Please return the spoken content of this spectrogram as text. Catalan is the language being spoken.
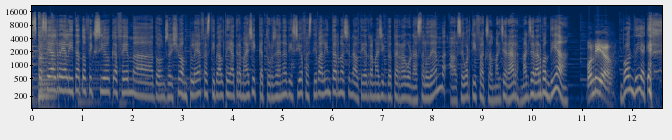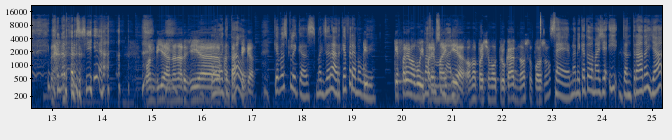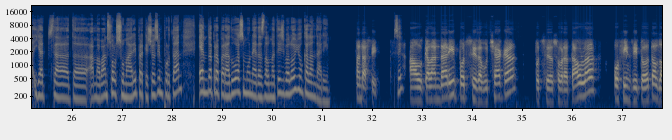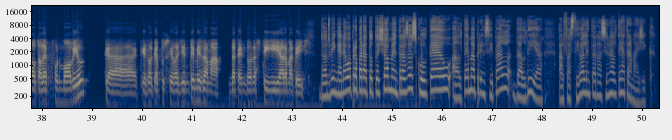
Especial realitat o ficció que fem, eh, doncs això, en ple Festival Teatre Màgic, 14a edició, Festival Internacional Teatre Màgic de Tarragona. Saludem al seu artífex, el Mac Gerard. Mac Gerard, bon dia. Bon dia. Bon dia, que... quina energia. Bon dia, una energia Hola, què tal? fantàstica. Què m'expliques? Mac Gerard, què farem avui? Què farem avui? Va, farem màgia? Home, per això m'heu trucat, no? Suposo. Sí, una miqueta de màgia. I d'entrada ja, ja te, m'avanço al sumari, perquè això és important, hem de preparar dues monedes del mateix valor i un calendari. Fantàstic. Sí? El calendari pot ser de butxaca, pot ser de sobretaula o fins i tot el del telèfon mòbil, que, que és el que potser la gent té més a mà, depèn d'on estigui ara mateix. Doncs vinga, aneu a preparar tot això mentre escolteu el tema principal del dia, el Festival Internacional Teatre Màgic.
